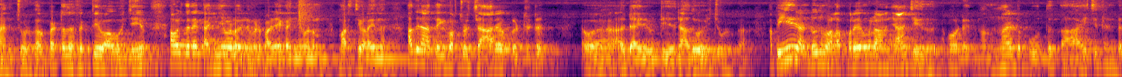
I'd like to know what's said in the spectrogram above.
നനച്ചു കൊടുക്കുക അപ്പോൾ പെട്ടെന്ന് എഫക്റ്റീവ് ആവുകയും ചെയ്യും. അതുപോലെ തന്നെ കഞ്ഞിവെള്ളമില്ല നമ്മുടെ പഴയ കഞ്ഞിവെള്ളം മറിച്ച് കളയുന്ന അതിനകത്തേക്ക് കുറച്ചുകൂടി ചാരമൊക്കെ ഇട്ടിട്ട് അത് ഡൈല്യൂട്ട് ചെയ്തിട്ട് അത് ഒഴിച്ചു കൊടുക്കുക. അപ്പോൾ ഈ രണ്ടുമൂന്ന് വളപ്രയോഗങ്ങളാണ് ഞാൻ ചെയ്തത്. അപ്പോൾ നന്നായിട്ട് പൂത്ത് കായ്ച്ചിട്ടുണ്ട്.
